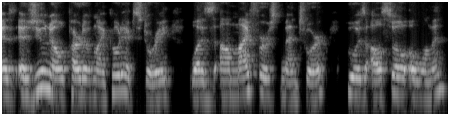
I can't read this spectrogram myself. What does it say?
as, as you know, part of my Kodak story was um, my first mentor, who was also a woman,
